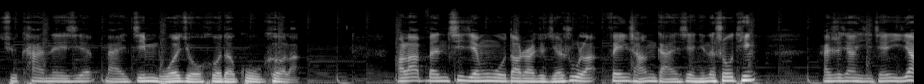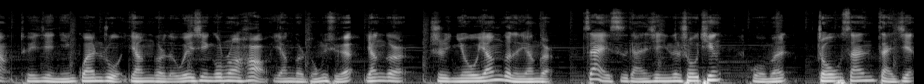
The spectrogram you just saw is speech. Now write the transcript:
去看那些买金箔酒喝的顾客了。好了，本期节目到这儿就结束了，非常感谢您的收听。还是像以前一样，推荐您关注秧歌的微信公众号“秧歌同学”，秧歌是牛秧歌的秧歌。再次感谢您的收听，我们周三再见。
